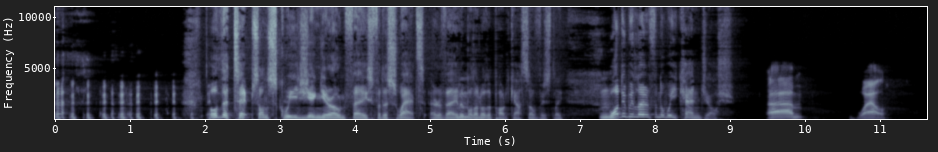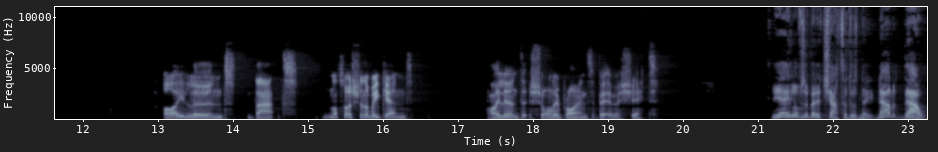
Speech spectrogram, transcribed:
Other tips on squeegeeing your own face for the sweat are available Mm. on other podcasts, obviously. Mm. What did we learn from the weekend, Josh? Um, well, I learned that not so much from the weekend. I learned that Sean O'Brien's a bit of a shit. Yeah, he loves a bit of chatter, doesn't he? Now, now,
